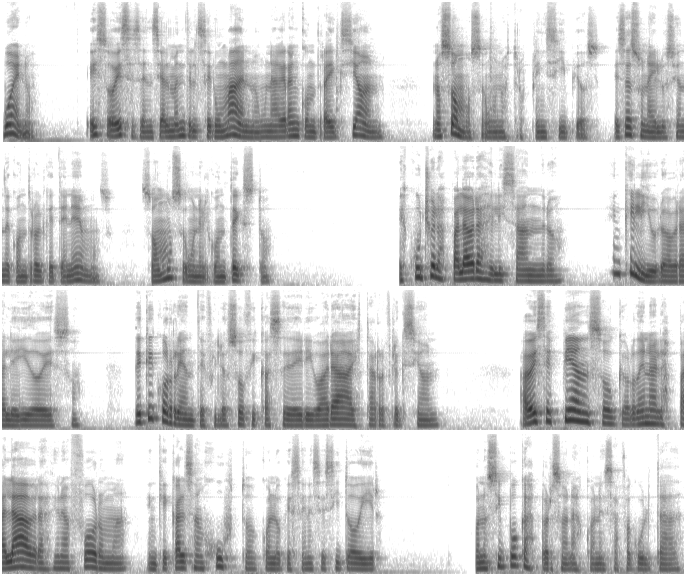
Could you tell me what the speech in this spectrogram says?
Bueno, eso es esencialmente el ser humano, una gran contradicción. No somos según nuestros principios, esa es una ilusión de control que tenemos, somos según el contexto. Escucho las palabras de Lisandro. ¿En qué libro habrá leído eso? ¿De qué corriente filosófica se derivará esta reflexión? A veces pienso que ordena las palabras de una forma en que calzan justo con lo que se necesita oír. Conocí pocas personas con esa facultad.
